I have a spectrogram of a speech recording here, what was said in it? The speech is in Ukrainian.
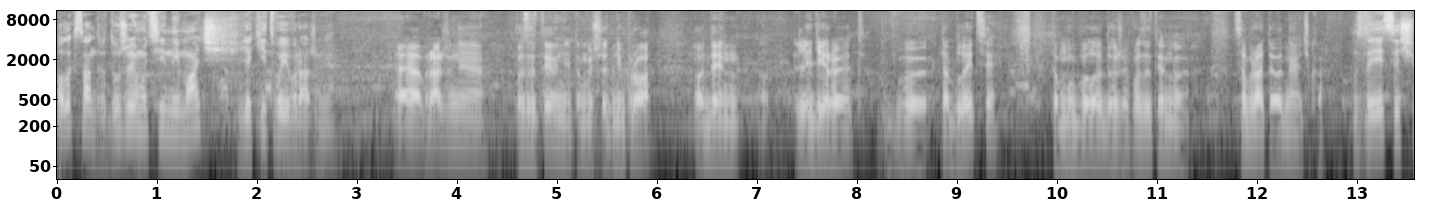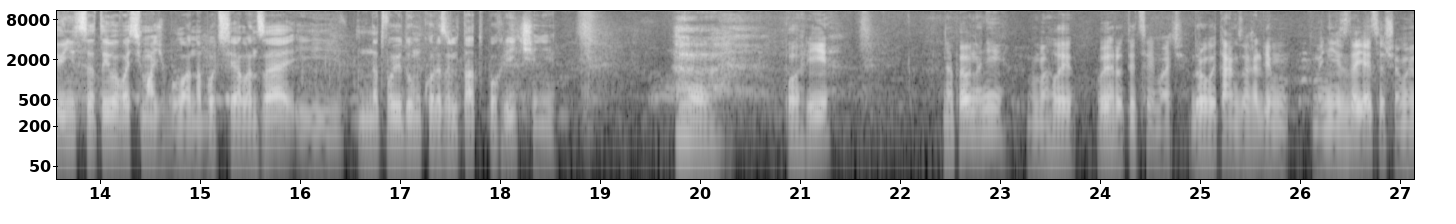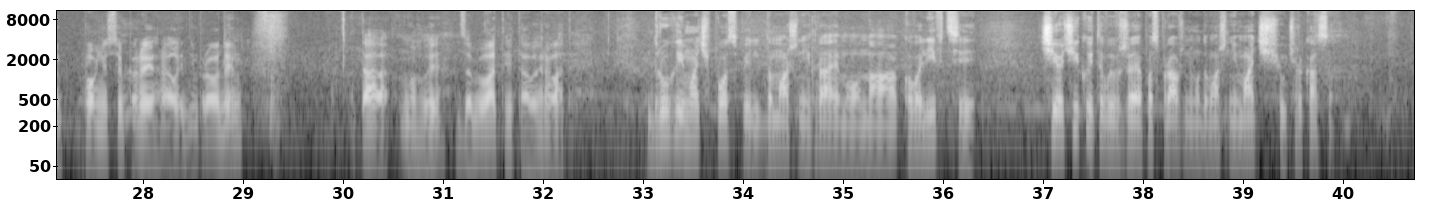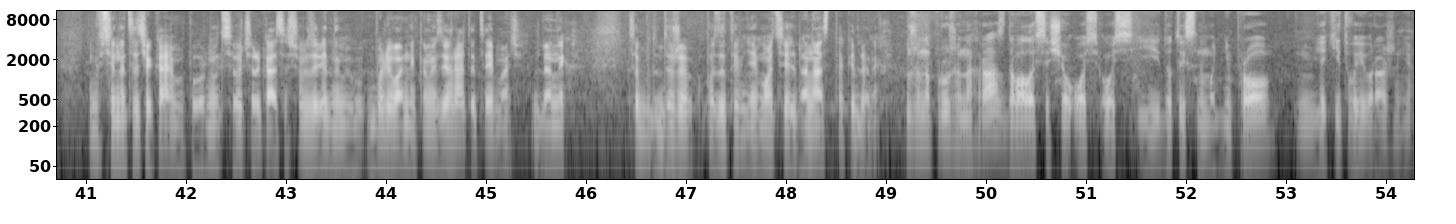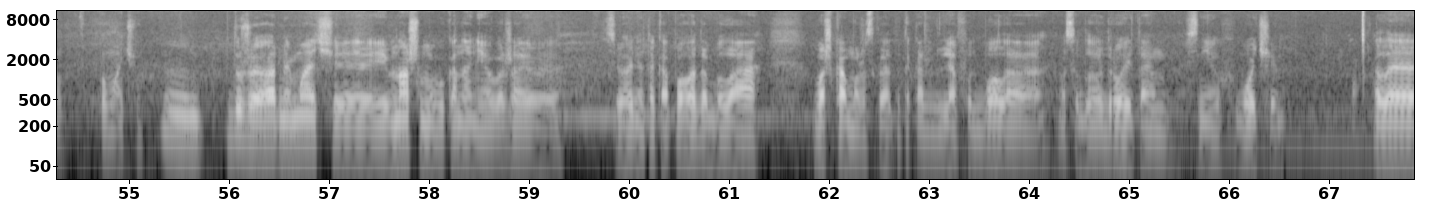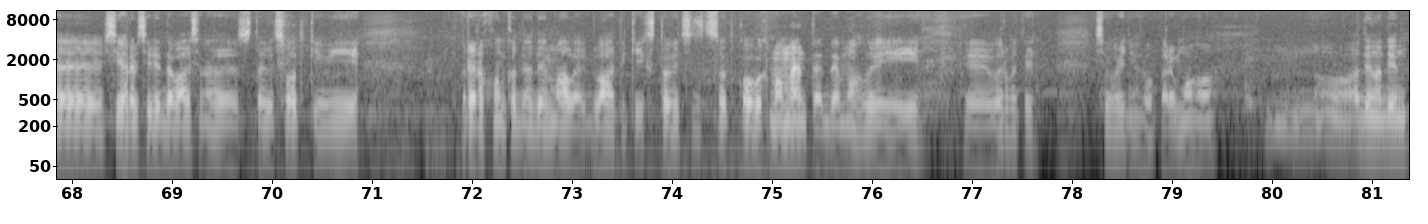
Олександре, дуже емоційний матч. Які твої враження? Е, Враження позитивні, тому що Дніпро один лідірує в таблиці, тому було дуже позитивно забрати одне очко. Здається, що ініціатива весь матч була на боці ЛНЗ, і на твою думку, результат по грі чи ні? По грі, напевно, ні. Ми могли виграти цей матч. Другий тайм взагалі мені здається, що ми повністю переіграли Дніпро 1 та могли забивати та вигравати. Другий матч поспіль домашній граємо на Ковалівці. Чи очікуєте ви вже по-справжньому домашній матч у Черкасах? Ми всі на це чекаємо повернутися у Черкаси, щоб з рідними вболівальниками зіграти цей матч для них. Це будуть дуже позитивні емоції для нас, так і для них. Дуже напружена гра. Здавалося, що ось-ось і дотиснемо Дніпро. Які твої враження по матчу? Дуже гарний матч. е, І в нашому виконанні я вважаю, сьогодні така погода була важка, можна сказати, така для футболу, особливо другий тайм, сніг в очі. Але всі гравці віддавалися на 100% і при рахунку 1-1 мали два таких 100% моменти, де могли і, е, вирвати сьогодні гру перемогу. Ну, 1-1 Е,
